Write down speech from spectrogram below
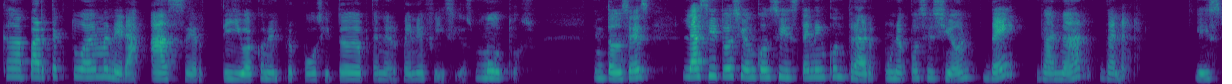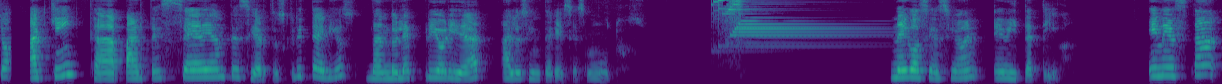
cada parte actúa de manera asertiva con el propósito de obtener beneficios mutuos. Entonces, la situación consiste en encontrar una posición de ganar-ganar. ¿Listo? Aquí cada parte cede ante ciertos criterios, dándole prioridad a los intereses mutuos. Negociación evitativa. En esta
